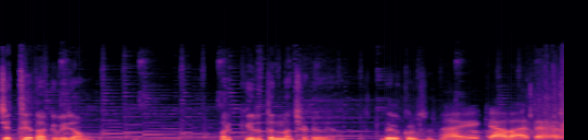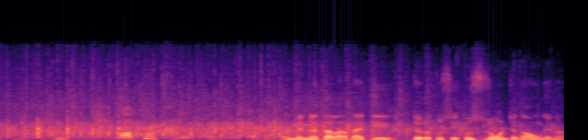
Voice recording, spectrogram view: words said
ਜਿੱਥੇ ਤੱਕ ਵੀ ਜਾਓ ਪਰ ਕੀਰਤਨ ਨਾ ਛੱਡਿਓ ਯਾਰ। ਬਿਲਕੁਲ ਸਰ। ਹਾਏ ਕੀ ਬਾਤ ਹੈ। ਬਹੁਤ ਖੂਬਸੂਰਤ ਹੈ ਮੈਨੂੰ ਇਦਾਂ ਲੱਗਦਾ ਹੈ ਕਿ ਜਦੋਂ ਤੁਸੀਂ ਉਸ ਜ਼ੋਨ 'ਚ ਗਾਓਗੇ ਨਾ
